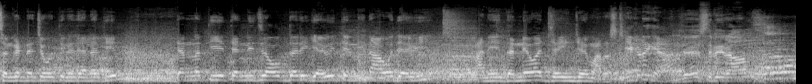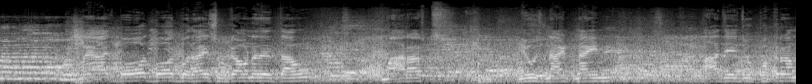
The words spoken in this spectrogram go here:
संघटनेच्या वतीने देण्यात येईल. त्यांना ती त्यांनी जबाबदारी घ्यावी त्यांनी नावं द्यावी आणि धन्यवाद. जय हिंद जय महाराष्ट्र. इकडे घ्या. जय श्री राम मैं आज बहुत बहुत बधाई शुभकामना देता हूँ महाराष्ट्र न्यूज़ नाइट नाइन। आज ये जो उपक्रम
